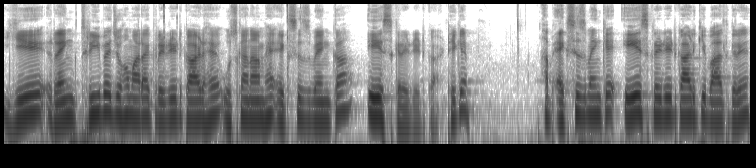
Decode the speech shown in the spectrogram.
ये रैंक थ्री पे जो हमारा क्रेडिट कार्ड है, उसका नाम है एक्सिस बैंक का एस क्रेडिट कार्ड ठीक है? अब एक्सिस बैंक के एस क्रेडिट कार्ड की बात करें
